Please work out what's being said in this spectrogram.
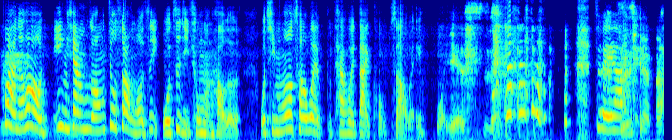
不然的话，我印象中，就算我自己我自己出门好了，我骑摩托车我也不太会戴口罩。哎，我也是。对呀。之前呢？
